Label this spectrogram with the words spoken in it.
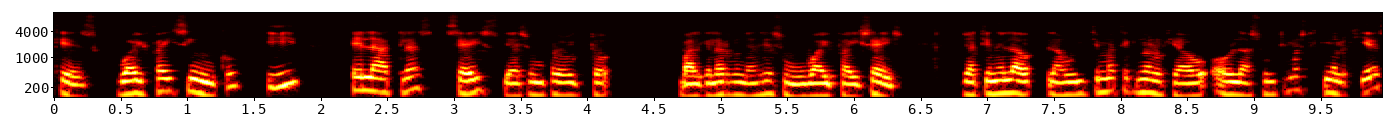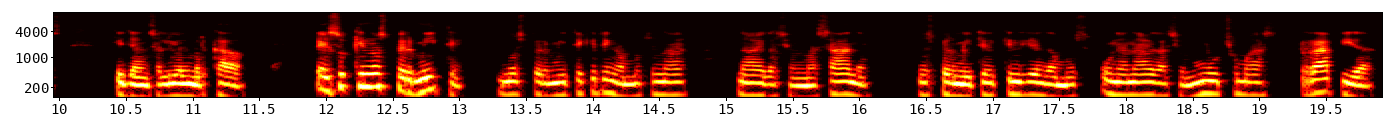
que es Wi-Fi 5 y el Atlas 6 ya es un producto, valga la redundancia, es un Wi-Fi 6. Ya tiene la, la última tecnología o, o, las últimas tecnologías que ya han salido al mercado. ¿Eso qué nos permite? Nos permite que tengamos una navegación más sana, nos permite que tengamos una navegación mucho más rápida.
